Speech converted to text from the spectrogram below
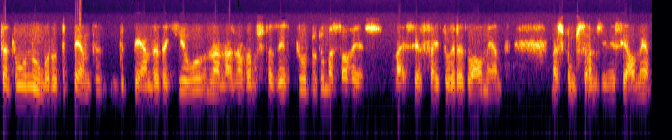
Portanto, o número depende, depende daquilo, nós não vamos fazer tudo de uma só vez. Vai ser feito gradualmente mas começamos inicialmente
